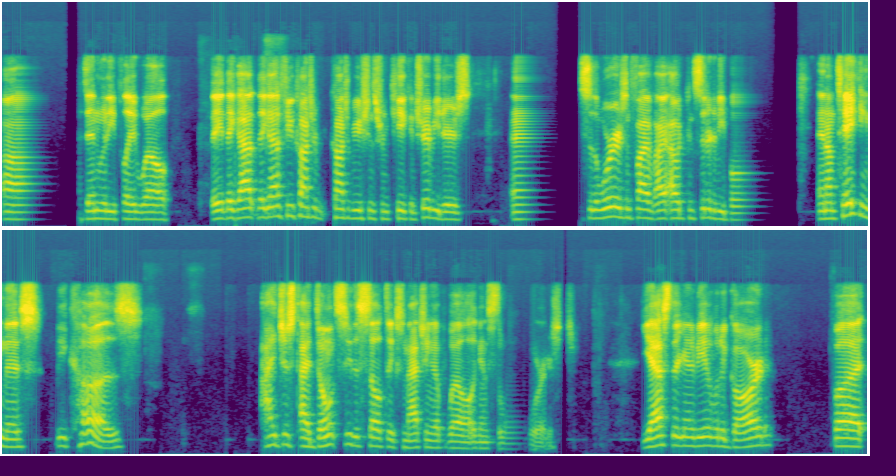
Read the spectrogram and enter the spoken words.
Uh, Dinwiddie played well. They they got they got a few contrib- contributions from key contributors, and so the Warriors in five I, I would consider to be both. And I'm taking this because I just I don't see the Celtics matching up well against the Warriors. Yes, they're going to be able to guard, but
